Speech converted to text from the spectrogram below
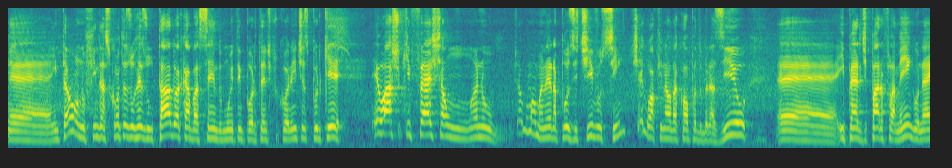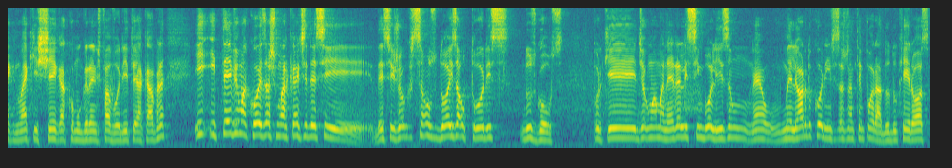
É, então, no fim das contas, o resultado acaba sendo muito importante para o Corinthians, porque eu acho que fecha um ano de alguma maneira positivo, sim. Chegou à final da Copa do Brasil é, e perde para o Flamengo, né? Não é que chega como grande favorito e acaba. E, e teve uma coisa, acho marcante desse, desse jogo, que são os dois autores dos gols porque de alguma maneira eles simbolizam né, o melhor do Corinthians na temporada. O do Queiroz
